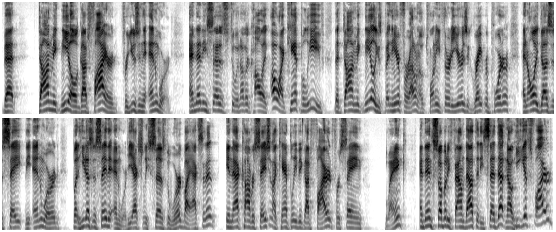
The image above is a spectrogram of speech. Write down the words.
that Don McNeil got fired for using the N word. And then he says to another colleague, Oh, I can't believe that Don McNeil, he's been here for, I don't know, 20, 30 years, a great reporter. And all he does is say the N word but he doesn't say the N word. He actually says the word by accident in that conversation. I can't believe he got fired for saying blank. And then somebody found out that he said that. Now he gets fired?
